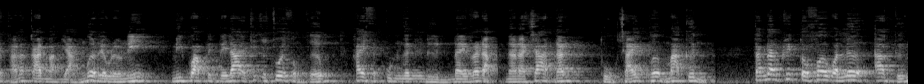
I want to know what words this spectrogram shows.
สถานการณ์บางอย่างเมื่อเร็วๆนี้ มีความเป็นไปได้ที่จะช่วยส่งเสริม ให้สกุลเงินอื่นๆในระดับนานาชาตินั้นถูกใช้เพิ่มมากขึ้นทางด้านคริสโตเฟอร์วันเลอร์อ้างถึง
